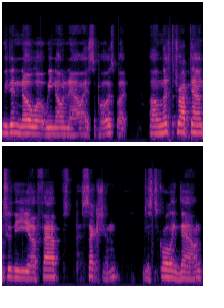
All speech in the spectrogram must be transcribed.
we didn't know what we know now, I suppose. But um, let's drop down to the uh, FAAB section. Just scrolling down.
